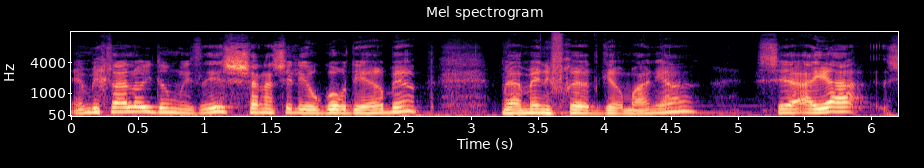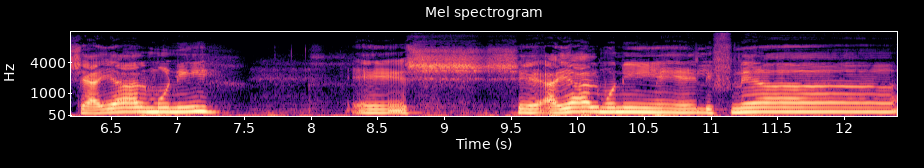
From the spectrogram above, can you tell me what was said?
הם בכלל לא ידעו מי זה. יש השנה שלי הוא גורדי הרברט, מאמן נבחרת גרמניה, שהיה, שהיה אלמוני, אה, שהיה אלמוני אה, לפני ה...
